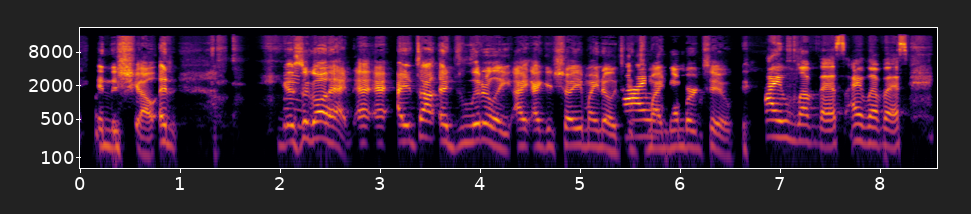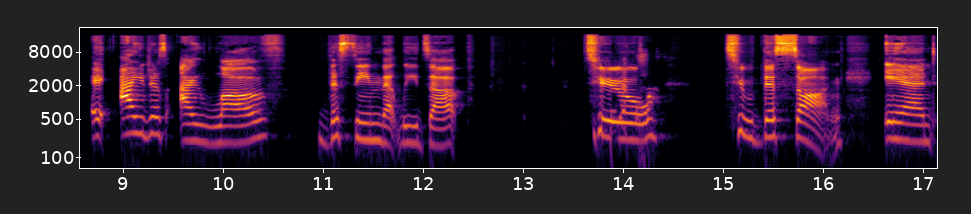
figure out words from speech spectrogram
in the show. And so go ahead. I, I, it's, not- it's literally I, I can show you my notes. It's I- my number two. I love this. I love this. I, I just I love the scene that leads up to to this song. And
